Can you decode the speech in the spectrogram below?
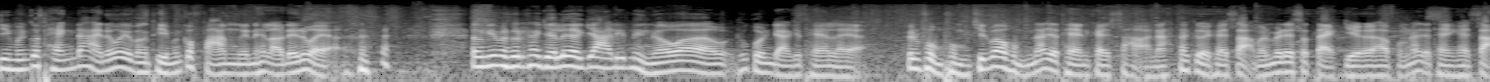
ริงๆมันก็แทงได้นะเว้ยบางทีมันก็ฟาร์มเงินให้เราได้ด้วยอะตรงนี้มันค่อนข้างจะเลือกยากนิดหนึ่งนะว่าทุกคนอยากจะแทนอะไรอะเป็นผมผมคิดว่าผมน่าจะแทนไคสานะ ถ้าเกิดไคสามันไม่ได้สแต็กเยอะครับ ผมน่าจะแทนไคสา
